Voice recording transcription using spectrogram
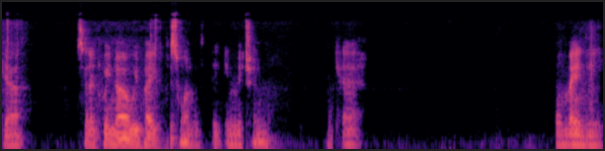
here so that we know we baked this one with the emission okay? Or mainly.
